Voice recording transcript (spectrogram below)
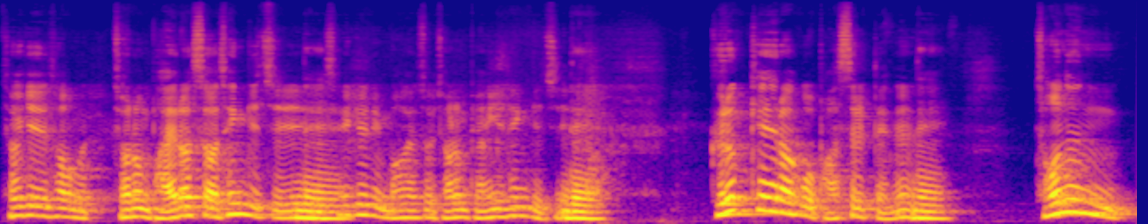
저기에서 뭐 저런 바이러스가 생기지 네. 세균이 뭐 해서 저런 병이 생기지 네. 그렇게라고 봤을 때는 네. 저는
